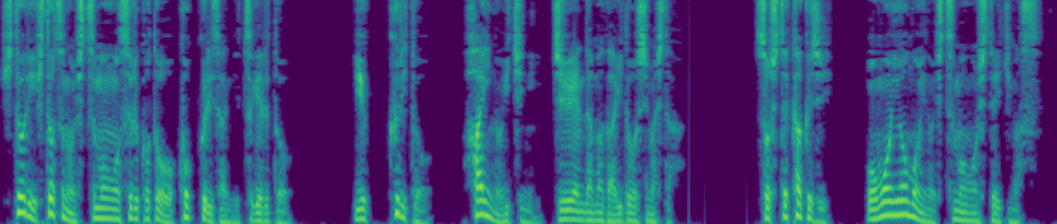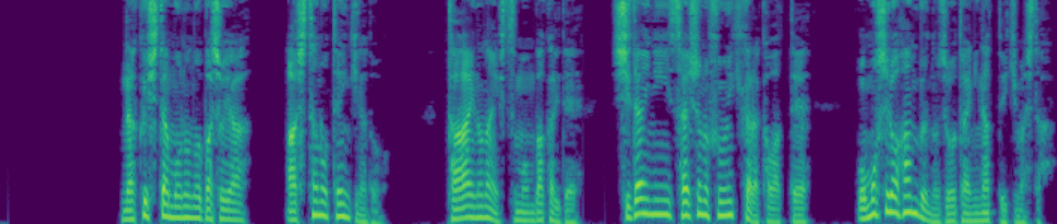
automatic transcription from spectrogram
一人一つの質問をすることをこっくりさんに告げると、ゆっくりと、肺の位置に十円玉が移動しました。そして各自、思い思いの質問をしていきます。なくしたものの場所や、明日の天気など、他愛のない質問ばかりで、次第に最初の雰囲気から変わって、面白半分の状態になっていきました。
